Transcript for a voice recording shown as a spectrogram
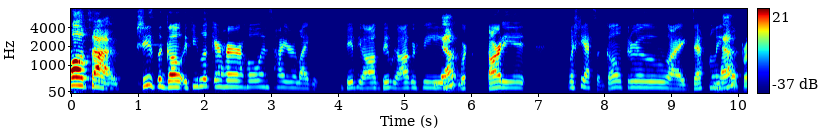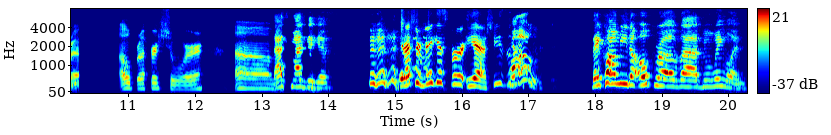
all time. she's the goat. If you look at her whole entire like bibliog bibliography, Yep. where it started, what she has to go through, like definitely Yep. Oprah. Oprah for sure. Um That's my biggest. yeah, that's your biggest for yeah, she's the Yeah. goat. They call me the Oprah of uh, New England.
